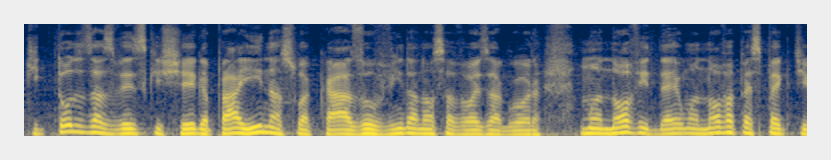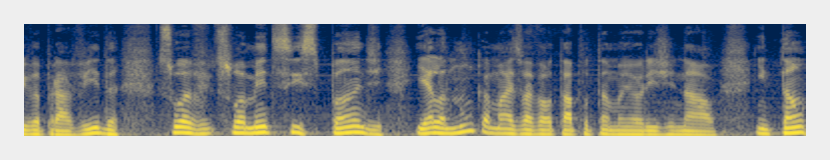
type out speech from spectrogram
que todas as vezes que chega para ir na sua casa, ouvindo a nossa voz agora, uma nova ideia, uma nova perspectiva para a vida, sua, sua mente se expande e ela nunca mais vai voltar para o tamanho original. Então,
